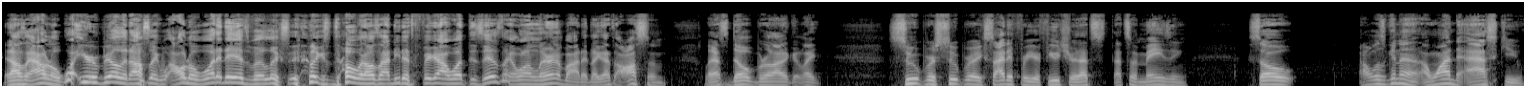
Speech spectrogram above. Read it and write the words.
and I was like, I don't know what you're building. I was like, I don't know what it is, but it looks it looks dope. And I was like, I need to figure out what this is. Like, I want to learn about it. Like, that's awesome. That's dope, bro. Like, like super super excited for your future that's that's amazing so i was gonna i wanted to ask you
